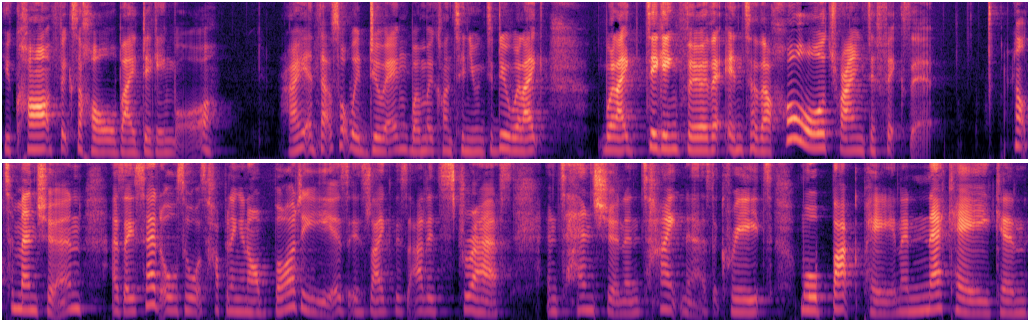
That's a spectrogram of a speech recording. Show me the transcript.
you can't fix a hole by digging more. Right. And that's what we're doing when we're continuing to do. We're like, we're like digging further into the hole, trying to fix it. Not to mention, as I said, also what's happening in our body is, is like this added stress and tension and tightness that creates more back pain and neck ache and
